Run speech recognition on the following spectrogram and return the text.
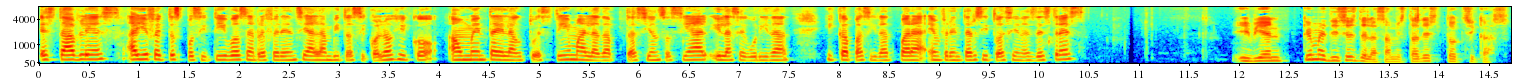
estables, hay efectos positivos en referencia al ámbito psicológico, aumenta el autoestima, la adaptación social y la seguridad y capacidad para enfrentar situaciones de estrés. Y bien, ¿qué me dices de las amistades tóxicas?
